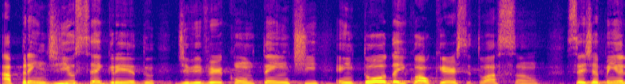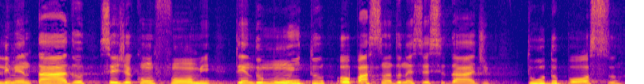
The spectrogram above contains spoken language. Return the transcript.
Aprendi o segredo de viver contente em toda e qualquer situação, seja bem alimentado, seja com fome, tendo muito ou passando necessidade. Tudo posso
